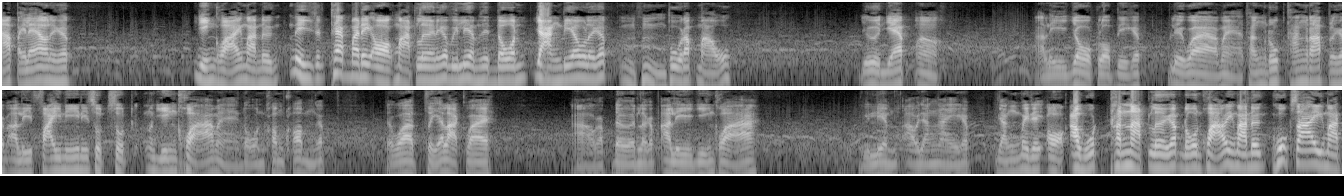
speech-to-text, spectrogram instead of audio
นับไปแล้วนะครับ ยิงขวาอีกหมัดหนึ่งนี่แทบไม่ได้ออกหมัดเลยนะครับวิลเลียมส์โดนอย่างเดียวเลยครับผู้รับเหมา ยืนแยบอ้าวอาลีโยกหลบอีครับ เรียกว่าแหมทั้งรุกทั้งรับเลยครับอาลีไฟนี้นี่สุดๆยิงขวาแหมโดนคล่อมๆครับ แต่ว่าเสียหลักไปเอาครับเดินแล้วครับอาลียิงขวาวิลเลียมเอายังไงครับ ยังไม่ได้ออกอาวุธถนัดเลยครับ โดนขวาอีกมาดึงฮุกซ้ายอีกมัด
